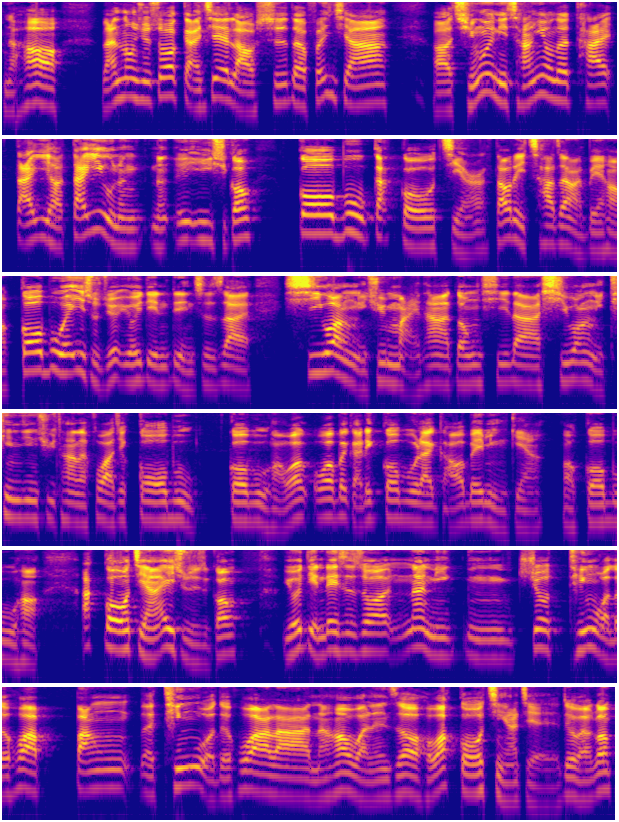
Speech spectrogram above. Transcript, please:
然后蓝同学说：“感谢老师的分享。”啊，请问你常用的台台语哈，台语能能意是讲勾布跟勾夹到底差在哪边哈？勾布的意思就有一点点是在希望你去买他的东西啦，希望你听进去他的话，就勾布勾布哈。我我要给你勾布来搞买物件哦，勾布哈。啊，勾夹意思就是讲有一点类似说，那你嗯就听我的话，帮呃听我的话啦，然后完了之后我勾夹者，对吧？讲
